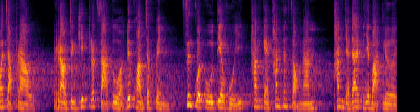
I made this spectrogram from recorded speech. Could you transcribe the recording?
มาจับเรา เราจึงคิดรักษาตัวด้วยความจำเป็น ซึ่งกวนอูเตียวหุยทำแก่ท่านทั้งสองนั้น ท่านอย่าได้พยาบาทเลย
